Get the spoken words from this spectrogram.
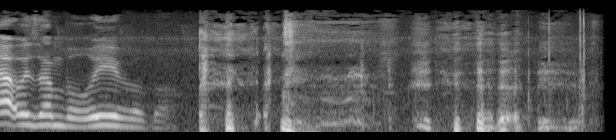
That was unbelievable.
